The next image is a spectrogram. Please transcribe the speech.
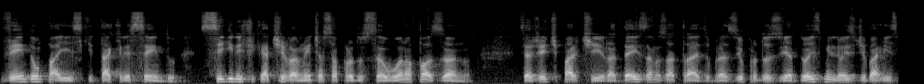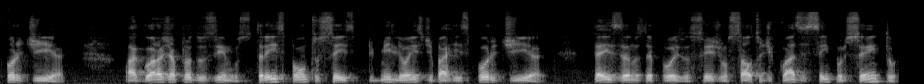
Vendo um país que está crescendo significativamente a sua produção ano após ano, se a gente partir há 10 anos atrás, o Brasil produzia 2 milhões de barris por dia, agora já produzimos 3,6 milhões de barris por dia 10 anos depois, ou seja, um salto de quase 100%,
